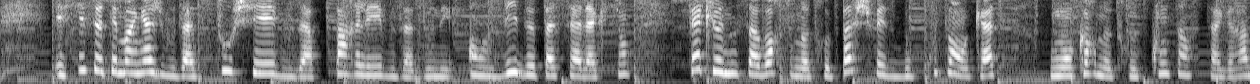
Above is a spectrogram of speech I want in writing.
Et si ce témoignage vous a touché, vous a parlé, vous a donné envie de passer à l'action, faites-le nous savoir sur notre page Facebook Coupé en 4 ou encore notre compte Instagram,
